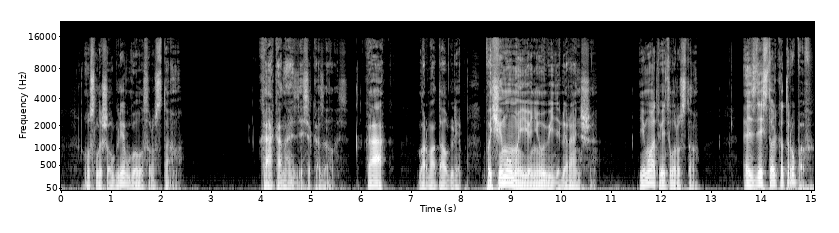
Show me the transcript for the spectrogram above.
— услышал Глеб голос Рустама. «Как она здесь оказалась? Как?» — бормотал Глеб. «Почему мы ее не увидели раньше?» Ему ответил Рустам. Здесь столько трупов.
